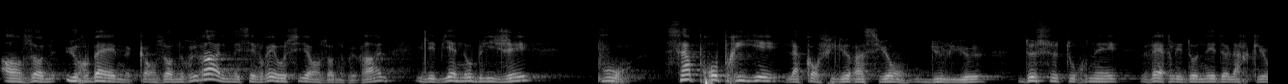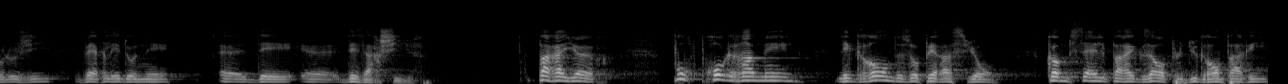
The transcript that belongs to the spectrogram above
en zone urbaine qu'en zone rurale, mais c'est vrai aussi en zone rurale, il est bien obligé pour s'approprier la configuration du lieu, de se tourner vers les données de l'archéologie, vers les données euh, euh, des archives. Par ailleurs, pour programmer les grandes opérations, comme celle par exemple du Grand Paris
